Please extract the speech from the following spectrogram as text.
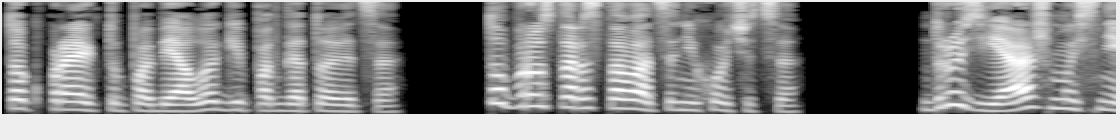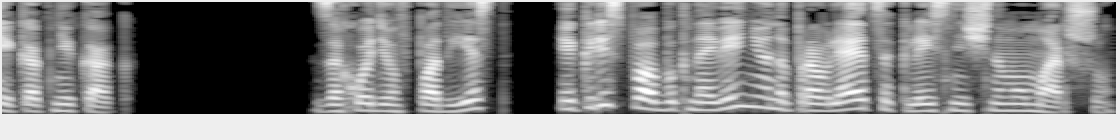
то к проекту по биологии подготовиться, то просто расставаться не хочется. Друзья ж мы с ней как-никак. Заходим в подъезд, и Крис по обыкновению направляется к лестничному маршу.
